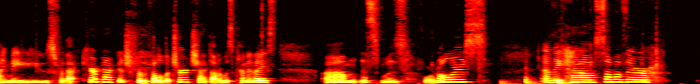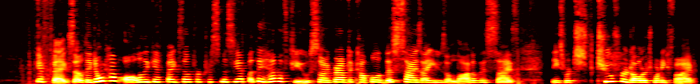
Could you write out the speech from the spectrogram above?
I may use for that care package for the fellow at church. I thought it was kind of nice. Um, this was $4. And they have some of their gift bags out. They don't have all of the gift bags out for Christmas yet, but they have a few. So I grabbed a couple of this size. I use a lot of this size. These were two for $1.25.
